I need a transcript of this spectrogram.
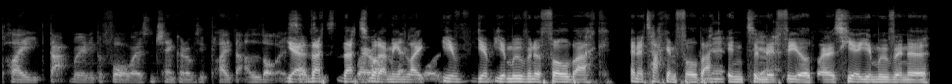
played that really before, whereas Zinchenko obviously played that a lot. Yeah, that's that's what I mean. Like you've you're, you're moving a fullback an attacking fullback Yeah. into Yeah. midfield, whereas here you're moving a,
